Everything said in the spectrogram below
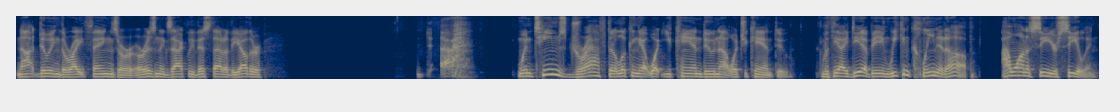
not doing the right things or, or isn't exactly this, that, or the other, ah, when teams draft, they're looking at what you can do, not what you can't do. With the idea being, we can clean it up. I want to see your ceiling.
